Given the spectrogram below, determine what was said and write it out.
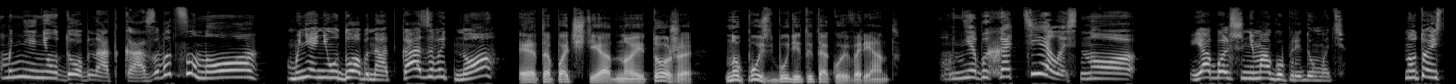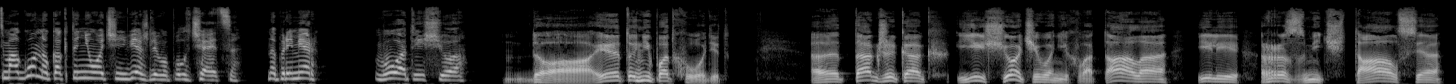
Мне неудобно отказываться, но... Мне неудобно отказывать, но... Это почти одно и то же, но пусть будет и такой вариант. Мне бы хотелось, но... Я больше не могу придумать. Ну, то есть могу, но как-то не очень вежливо получается. Например, вот еще. Да, это не подходит. Э, так же, как еще чего не хватало или размечтался.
